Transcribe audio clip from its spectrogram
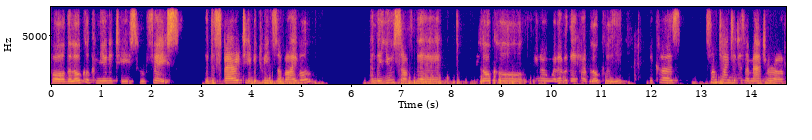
for the local communities who face the disparity between survival and the use of the local, you know, whatever they have locally, because sometimes it is a matter of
